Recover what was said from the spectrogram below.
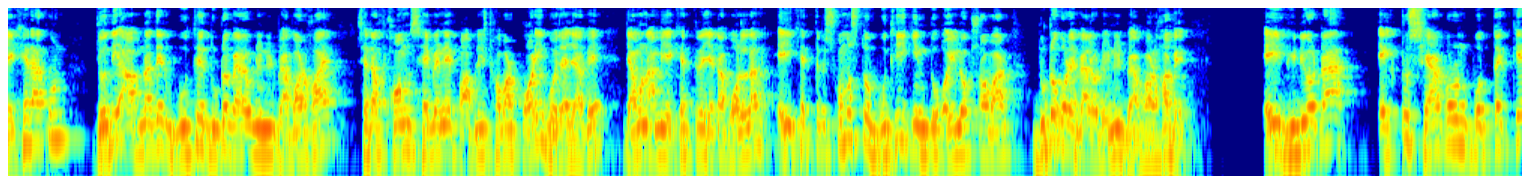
দেখে রাখুন যদি আপনাদের বুথে দুটো ব্যালট ইউনিট ব্যবহার হয়, সেটা ফর্ম সেভেনে পাবলিশ হওয়ার পরই বোঝা যাবে। যেমন আমি এক্ষেত্রে যেটা বললাম, এই ক্ষেত্রে সমস্ত বুথই কিন্তু ওই লোকসভার দুটো করে ব্যালট ইউনিট ব্যবহার হবে। এই ভিডিওটা একটু শেয়ার করুন প্রত্যেককে,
